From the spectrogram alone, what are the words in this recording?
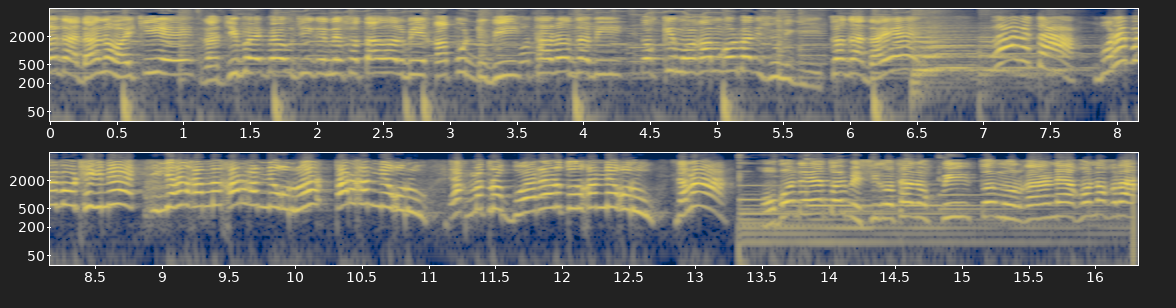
তই গাধা নহয় কি হে ৰাতিপুৱাই পুৱাই উঠি কেনে ছটা মাৰবি কাপোৰ ধুবি পথাৰত যাবি তোক কি মই কাম কৰিব দিছো নেকি? তই গাধায়ে অ বেটা বৰে পাই উঠি কিনে ইগিলাখান কাম মই কাৰ কাৰণে কৰো হে? কাৰ কাৰণে কৰো? একমাত্ৰ বৌৰ আৰু তোৰ কাৰণে কৰো জানা? হ'ব দে তই বেছি কথা নকবি তই মোৰ কাৰণে একো নকৰা।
